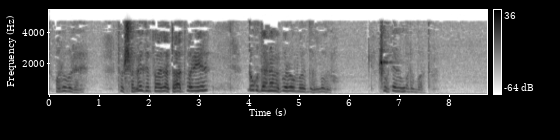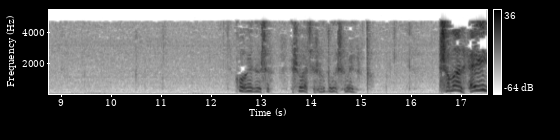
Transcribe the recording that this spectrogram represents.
तो बरोबर है। तो समय कृपा का तात्पर्य दुख देने में बरोबर धन दोनों सुख देने में बरोबर धन। कोई ईश्वर दुख समय करता। समान है ही।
